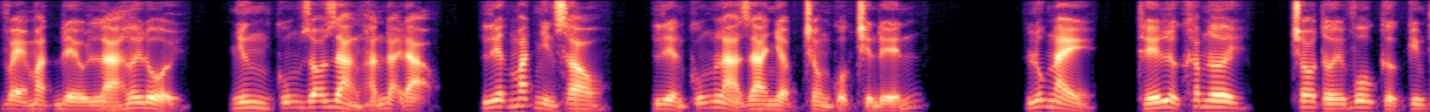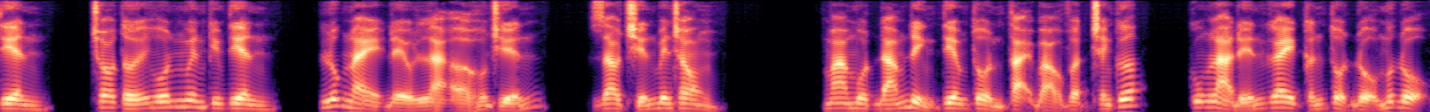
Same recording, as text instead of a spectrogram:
vẻ mặt đều là hơi đổi, nhưng cũng rõ ràng hắn đại đạo, liếc mắt nhìn sau, liền cũng là gia nhập trong cuộc chiến đến. Lúc này, thế lực khắp nơi, cho tới vô cực kim tiên, cho tới hôn nguyên kim tiên, lúc này đều là ở hôn chiến, giao chiến bên trong. Mà một đám đỉnh tiêm tồn tại bảo vật tranh cướp, cũng là đến gây cấn tột độ mức độ.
